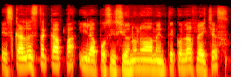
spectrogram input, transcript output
Escalo esta capa y la posiciono nuevamente con las flechas.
